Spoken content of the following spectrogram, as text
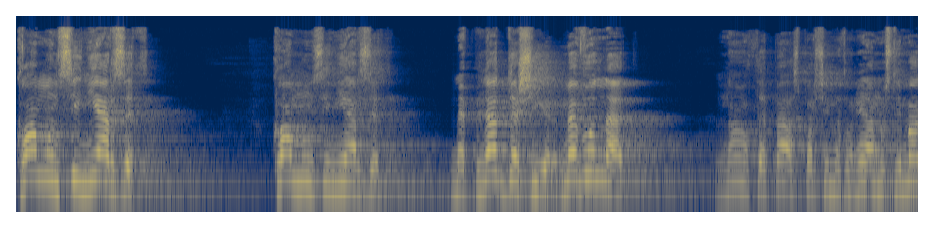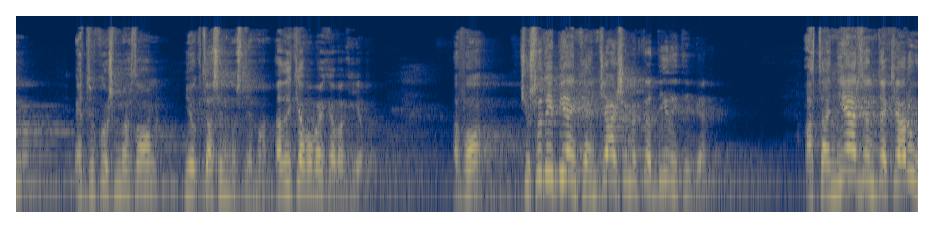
Ka mundësi njerëzit Ka mundësi njerëzit me plot dëshirë, me vullnet, 95 përqind me thonë, jena musliman, e dikush me thonë, jo këta s'jon musliman, edhe kjo po ban vaki, kjo po ban vaki. Apo, qeshtu i bjen, ngjajshëm me këtë dillit i bjen. Ata njerëz jon deklaru,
